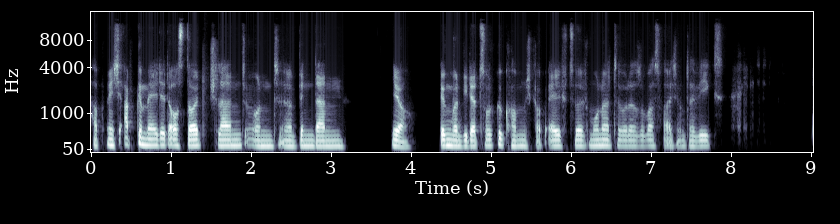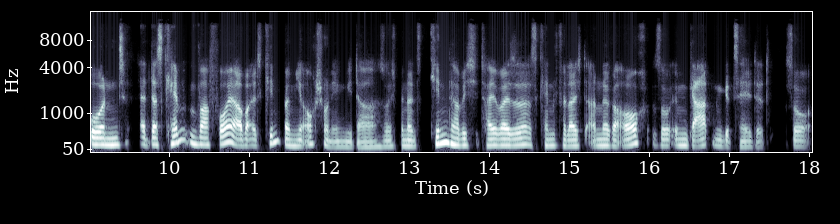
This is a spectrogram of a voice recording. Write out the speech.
habe mich abgemeldet aus Deutschland und äh, bin dann, ja, irgendwann wieder zurückgekommen. Ich glaube, elf, zwölf Monate oder sowas war ich unterwegs. Und äh, das Campen war vorher aber als Kind bei mir auch schon irgendwie da. So, ich bin als Kind habe ich teilweise, das kennen vielleicht andere auch, so im Garten gezeltet. So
